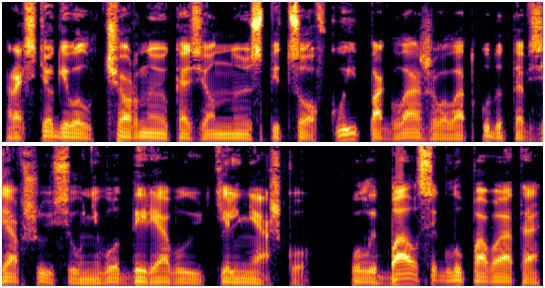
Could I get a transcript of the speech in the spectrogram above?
расстегивал черную казенную спецовку и поглаживал откуда-то взявшуюся у него дырявую тельняшку. Улыбался глуповато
